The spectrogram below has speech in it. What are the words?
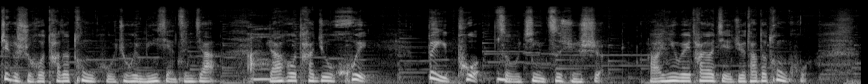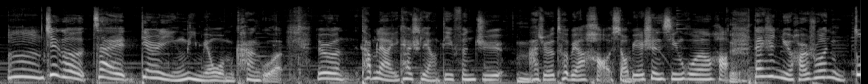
这个时候他的痛苦就会明显增加，然后他就会被迫走进咨询室。啊，因为他要解决他的痛苦。嗯，这个在电视影里面我们看过，就是他们俩一开始两地分居，啊，觉得特别好，小别胜新婚哈。但是女孩说：“你都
